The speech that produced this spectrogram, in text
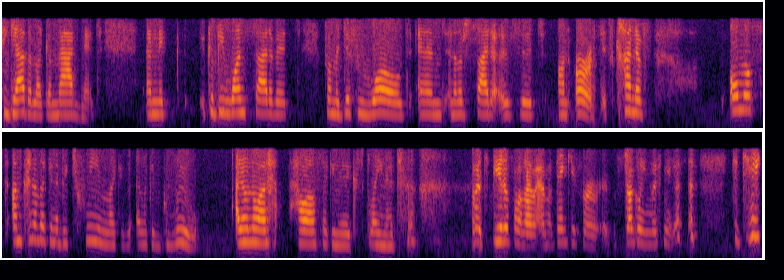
together like a magnet. And it it could be one side of it from a different world and another side is it on earth. It's kind of almost i'm kind of like in a between like a, like a glue. I don't know how else I can explain it. oh, it's beautiful, and I'm, I'm, thank you for struggling with me to, take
